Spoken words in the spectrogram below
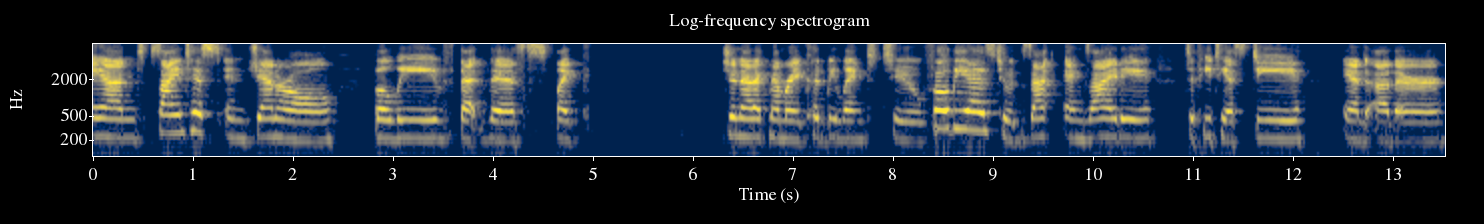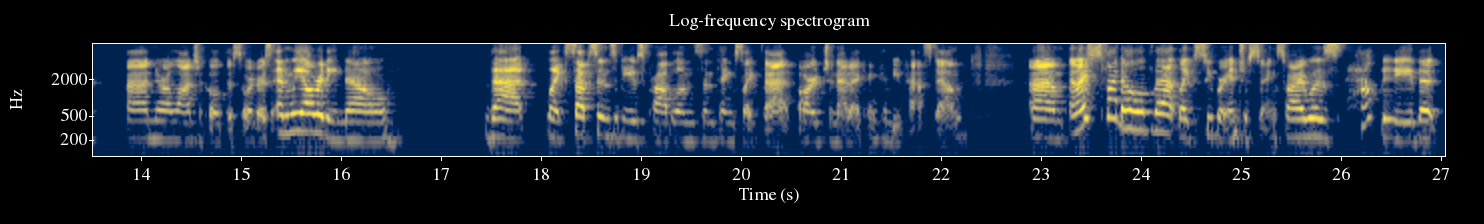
and scientists in general believe that this like genetic memory could be linked to phobias to exa- anxiety to ptsd and other uh, neurological disorders. And we already know that like substance abuse problems and things like that are genetic and can be passed down. Um, and i just find all of that like super interesting. So i was happy that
